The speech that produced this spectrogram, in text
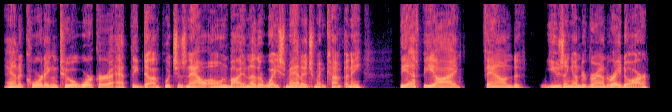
and according to a worker at the dump, which is now owned by another waste management company, the FBI found using underground radar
